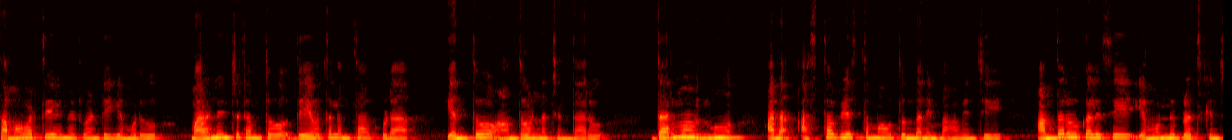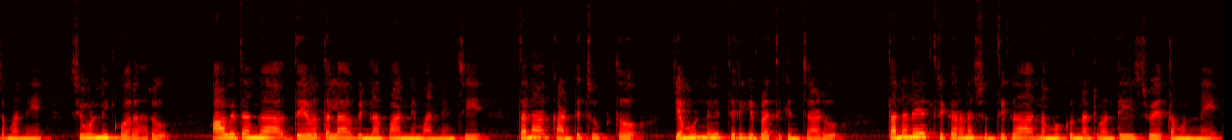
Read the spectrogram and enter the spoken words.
సమవర్తి అయినటువంటి యముడు మరణించటంతో దేవతలంతా కూడా ఎంతో ఆందోళన చెందారు. ధర్మము అన అస్తవ్యస్తమవుతుందని భావించి అందరూ కలిసి యముణ్ణి బ్రతికించమని శివుణ్ణి కోరారు. ఆ విధంగా దేవతల విన్నపాన్ని మన్నించి తన కంటి చూపుతో యముణ్ణి తిరిగి బ్రతికించాడు. తననే త్రికరణ శుద్ధిగా నమ్ముకున్నటువంటి శ్వేతముణ్ణి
